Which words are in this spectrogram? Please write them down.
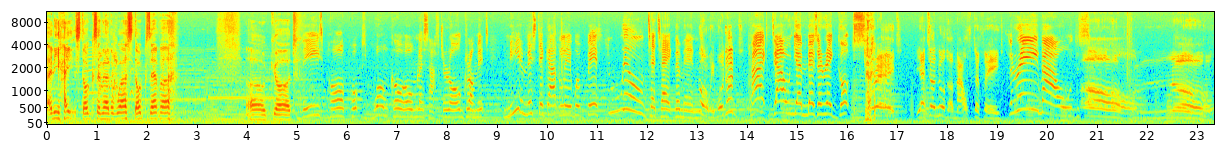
and he hates dogs and they're the worst dogs ever. Oh god. These poor pups won't go homeless after all, Gromit. Me and Mr. Gadley would be thrilled to take them in. No, we wouldn't. Pipe down, your misery guts! Great. Yet another mouth to feed. Three mouths! Oh, no.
